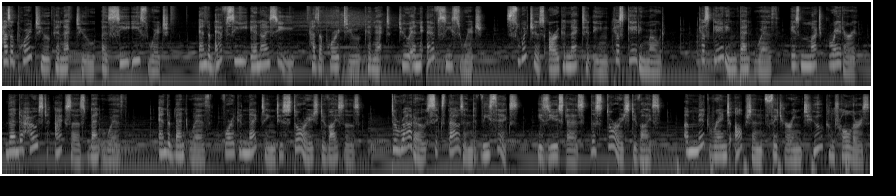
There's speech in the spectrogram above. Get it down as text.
has a port to connect to a CE switch, and the FC NIC has a port to connect to an FC switch. Switches are connected in cascading mode. Cascading bandwidth is much greater than the host access bandwidth, and the bandwidth for connecting to storage devices Dorado 6000 V6 is used as the storage device, a mid-range option featuring two controllers.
